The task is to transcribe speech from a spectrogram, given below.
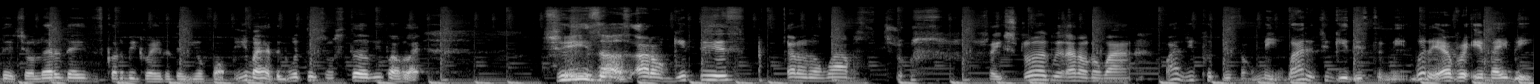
that your latter days is going to be greater than your former. You might have to go through some stuff. You probably like, Jesus, I don't get this. I don't know why I'm say struggling. I don't know why why did you put this on me? Why did you give this to me? Whatever it may be.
